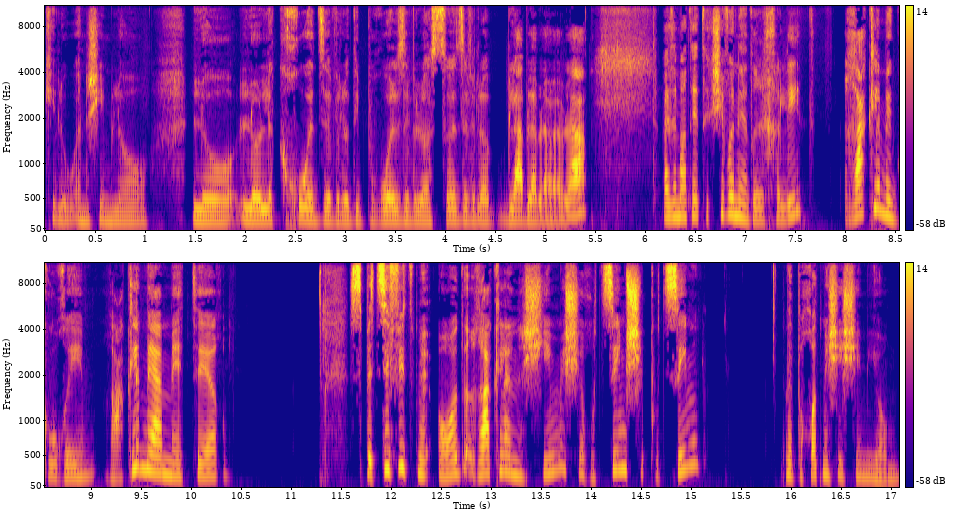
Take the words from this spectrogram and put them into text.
כאילו, אנשים לא, לא, לא לקחו את זה ולא דיברו על זה ולא עשו את זה ולא בלה בלה בלה בלה. ואז אמרתי, תקשיבו, אני אדריכלית, רק למגורים, רק ל-100 מטר, ספציפית מאוד, רק לאנשים שרוצים שיפוצים בפחות מ-60 יום.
